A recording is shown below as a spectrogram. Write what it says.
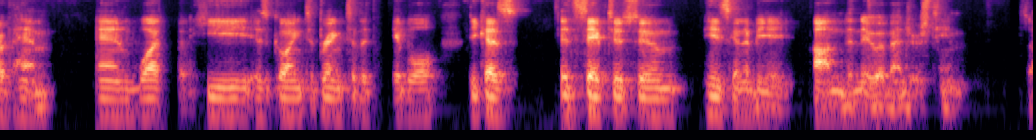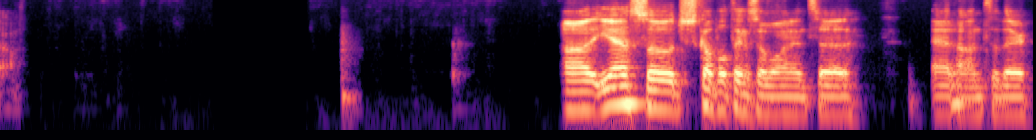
of him and what he is going to bring to the table because it's safe to assume he's going to be on the new Avengers team. So. Uh, yeah, so just a couple things I wanted to add on to there.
